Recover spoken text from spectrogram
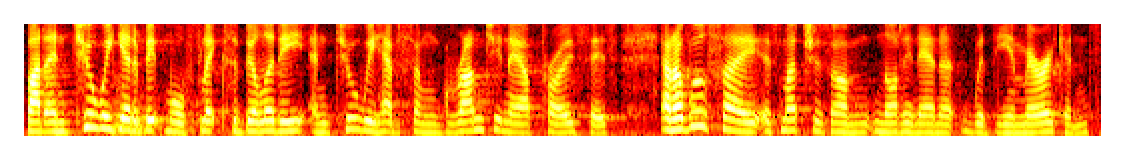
But until we get a bit more flexibility, until we have some grunt in our process, and I will say, as much as I'm not in it with the Americans,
